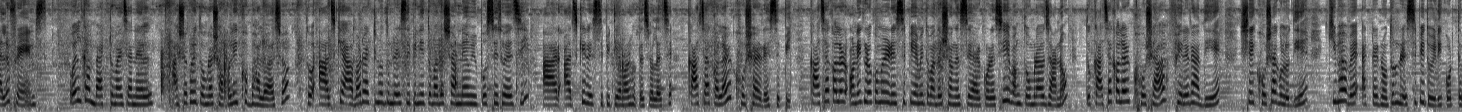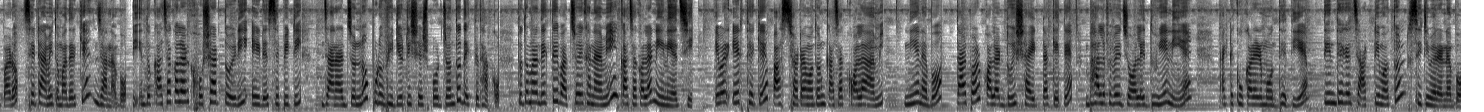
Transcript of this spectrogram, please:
Hello friends, welcome back to my channel. আশা করি তোমরা সকলেই খুব ভালো আছো। তো আজকে আবারও একটা নতুন রেসিপি নিয়ে তোমাদের সামনে আমি উপস্থিত হয়েছি। আর আজকের রেসিপিটি আমার হতে চলেছে কাঁচা কলার খোসার রেসিপি কাঁচা কলার অনেক রকমের রেসিপি আমি তোমাদের সঙ্গে শেয়ার করেছি এবং তোমরাও জানো। তো কাঁচা কলার খোসা ফেলে না দিয়ে, সেই খোসাগুলো দিয়ে কীভাবে একটা নতুন রেসিপি তৈরি করতে পারো, সেটা আমি তোমাদেরকে জানাব। কিন্তু কাঁচা কলার খোসার তৈরি এই রেসিপিটি জানার জন্য পুরো ভিডিওটি শেষ পর্যন্ত দেখতে থাকো। তো তোমরা দেখতেই পাচ্ছ, এখানে আমি কাঁচা কলা নিয়ে নিয়েছি। এবার এর থেকে পাঁচ ছটা মতন কাঁচা কলা আমি নিয়ে নেব। তারপর কলার দুই সাইডটা কেটে ভালোভাবে জলে ধুয়ে নিয়ে একটা কুকারের মধ্যে দিয়ে তিন থেকে চারটি মতন সিটি মেরে নেব,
